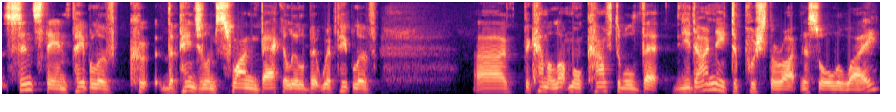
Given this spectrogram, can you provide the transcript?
since then people have the pendulum swung back a little bit where people have uh, become a lot more comfortable that you don't need to push the ripeness all the way,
